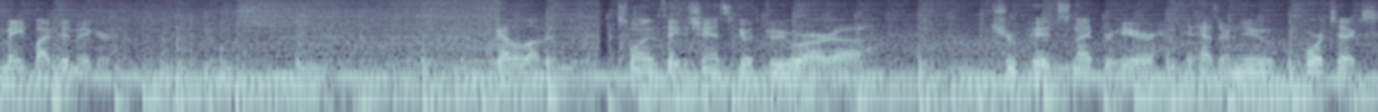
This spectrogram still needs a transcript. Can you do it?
made by Pitmaker. Gotta love it. Just wanted to take the chance to go through our uh, True Pit sniper here. It has our new Vortex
